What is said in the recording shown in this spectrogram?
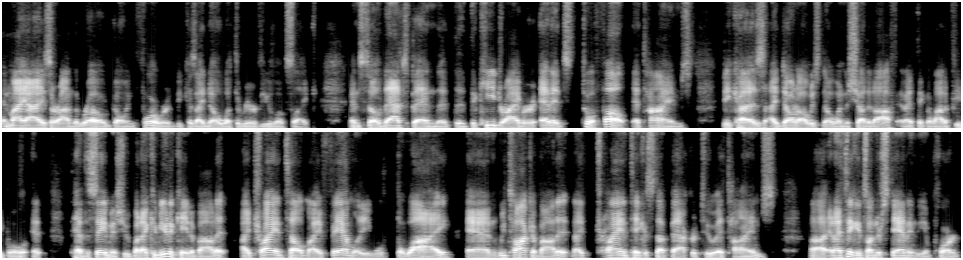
and my eyes are on the road going forward because I know what the rear view looks like. And so that's been the the, the key driver, and it's to a fault at times because I don't always know when to shut it off. And I think a lot of people eh, have the same issue, but I communicate about it. I try and tell my family the why, and we talk about it. And I try and take a step back or two at times uh, and I think it's understanding the important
